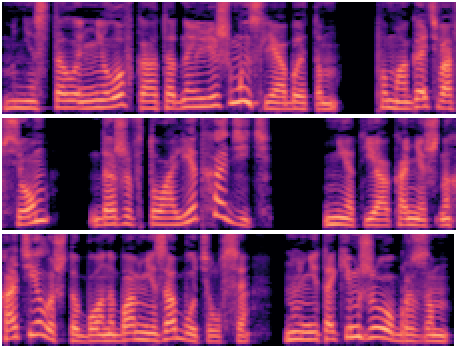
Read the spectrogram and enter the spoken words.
Мне стало неловко от одной лишь мысли об этом. Помогать во всем, даже в туалет ходить? Нет, я, конечно, хотела, чтобы он обо мне заботился, но не таким же образом.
